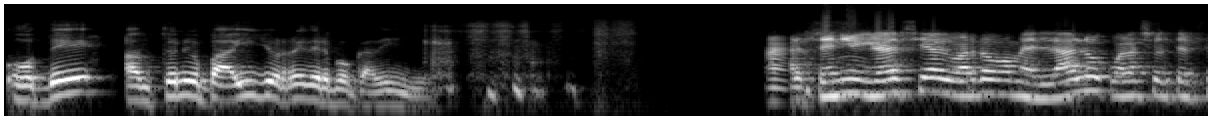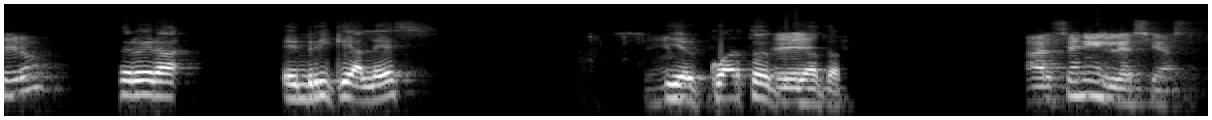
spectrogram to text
O D. Antonio Paillo, rey del bocadillo. Arsenio Iglesias, Eduardo Gómez Lalo, ¿cuál ha sido el tercero? Pero era Enrique Alés Sí. y el cuarto de Eh. Arsenio Iglesias.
